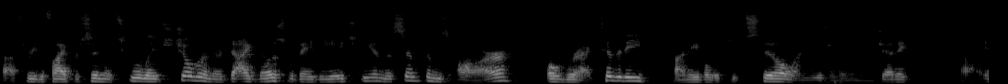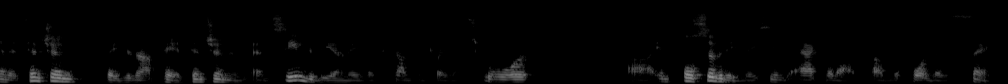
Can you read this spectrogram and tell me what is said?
Uh, 3 to 5% of school age children are diagnosed with ADHD, and the symptoms are overactivity, unable to keep still, unusually energetic, uh, inattention. They do not pay attention and, and, seem to be unable to concentrate on schoolwork. Uh, impulsivity, they seem to act without uh, before they think.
